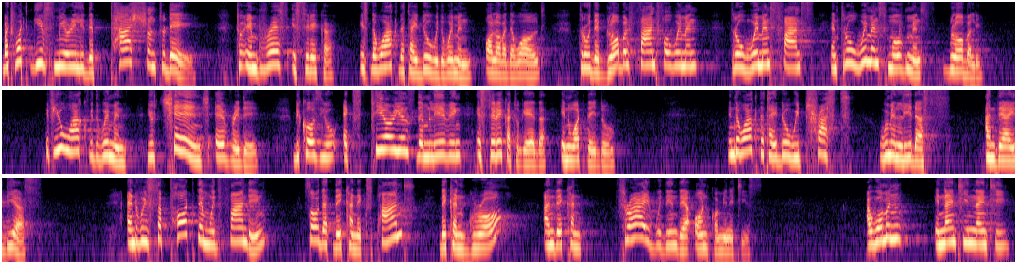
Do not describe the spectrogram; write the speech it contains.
But what gives me really the passion today to embrace Isirika is the work that I do with women all over the world through the Global Fund for Women, through women's funds, and through women's movements globally. If you work with women, you change every day because you experience them living Isirika together in what they do. In the work that I do, we trust women leaders and their ideas. And we support them with funding so that they can expand, they can grow, and they can thrive within their own communities. A woman in 1990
